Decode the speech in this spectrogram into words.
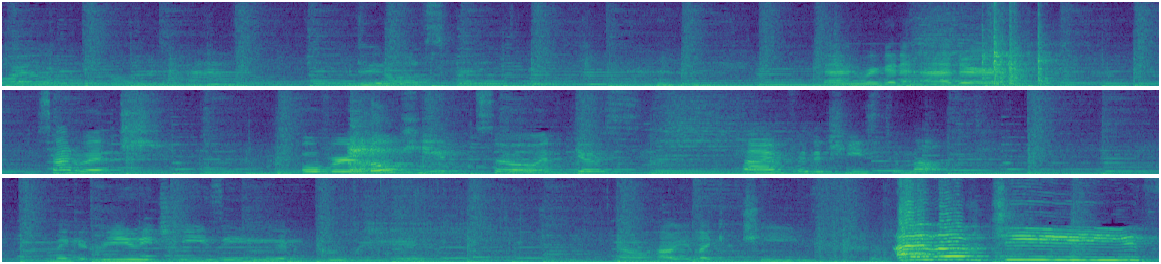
Oil all over the pan. We're doing a lot of spreading we're gonna add our sandwich over low heat so it gives time for the cheese to melt. Make it really cheesy and gooey. Know how you like your cheese. I love cheese!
